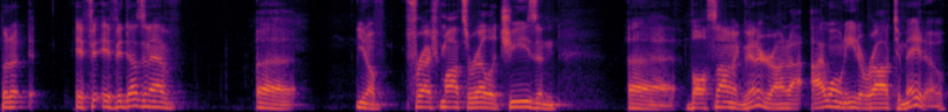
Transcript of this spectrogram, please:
but uh, if if it doesn't have, uh, you know, fresh mozzarella cheese and uh, balsamic vinegar on it, I, I won't eat a raw tomato.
